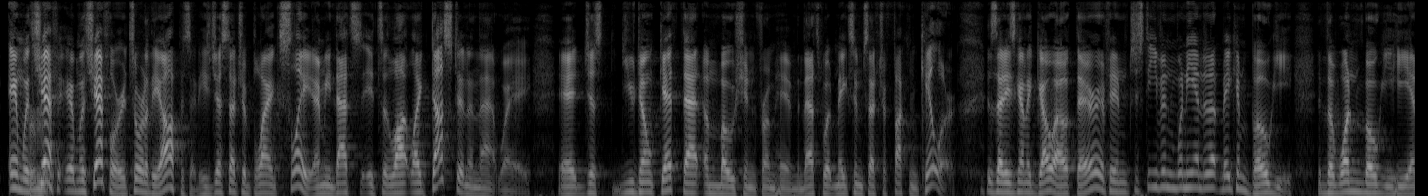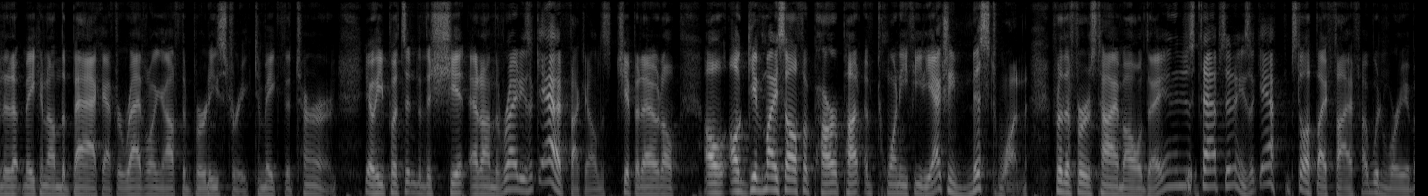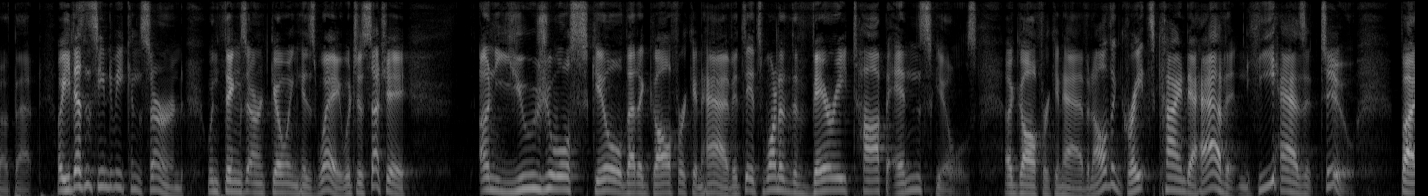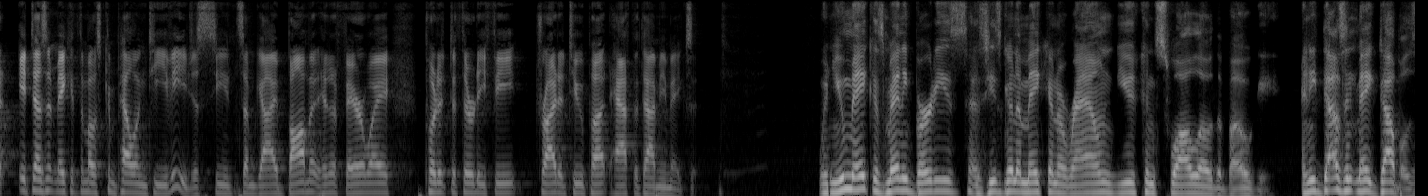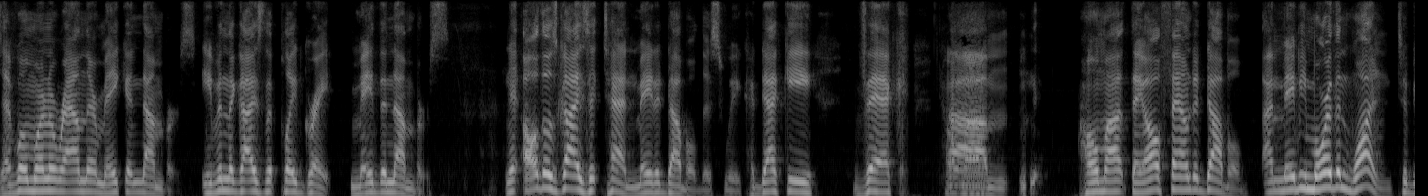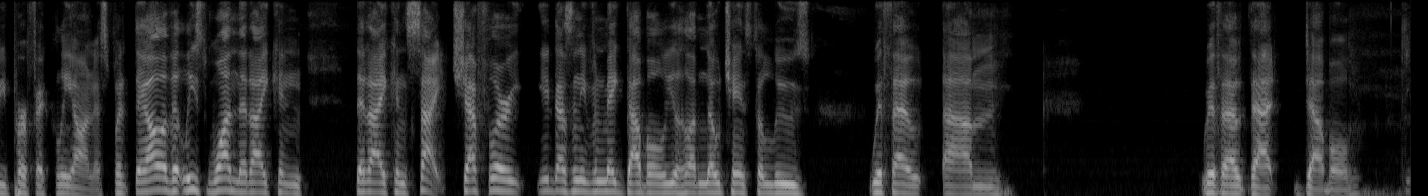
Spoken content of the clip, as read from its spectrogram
And with Sheff- and with Scheffler, it's sort of the opposite. He's just such a blank slate. I mean, that's it's a lot like Dustin in that way. It just you don't get that emotion from him, and that's what makes him such a fucking killer. Is that he's going to go out there if him just even when he ended up making bogey, the one bogey he ended up making on the back after rattling off the birdie streak to make the turn. You know, he puts it into the shit out on the right. He's like, yeah, fuck it, I'll just chip it out. I'll I'll I'll give myself a par putt of twenty feet. He actually missed one for the first time all day, and then just taps it in. He's like, yeah, I'm still up by five. I wouldn't worry about that. Well, he doesn't seem to be concerned when things aren't going his way, which is such a unusual skill that a golfer can have. It's it's one of the very top end skills a golfer can have, and all the greats kind of have it, and he has it too. But it doesn't make it the most compelling TV. Just seeing some guy bomb it, hit a fairway, put it to 30 feet, try to two putt, half the time he makes it. when you make as many birdies as he's going to make in a round, you can swallow the bogey. And he doesn't make doubles. Everyone went around there making numbers. Even the guys that played great made the numbers. All those guys at 10 made a double this week. Hideki, Vic, Homa. um, Homa, they all found a double. Uh, maybe more than one, to be perfectly honest, but they all have at least one that I can that I can cite. Scheffler, he doesn't even make double. You'll have no chance to lose without um without that double.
